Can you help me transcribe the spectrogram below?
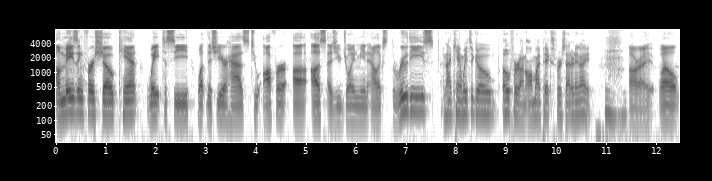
amazing first show. Can't wait to see what this year has to offer uh, us as you join me and Alex through these. and I can't wait to go over on all my picks for Saturday night. All right. Well,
